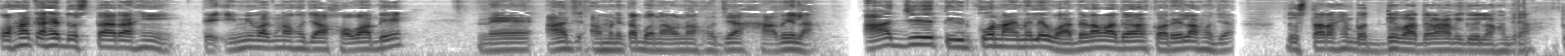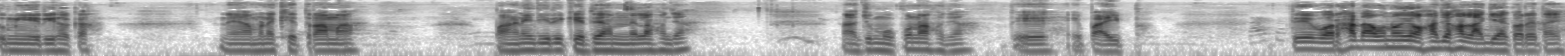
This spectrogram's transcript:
કહા કહે દોસ્તાર અહીં તે ઈમી વાગના હોજા હવા બે ને આજ હમણે બનાવના હોજા હાવેલા આજ તીડકો ના મેલે વાદળા વાદળા કરેલા હોજા દોસ્તાર અહીં બધે વાદળા આવી ગયેલા હોજા તુમી એરી હકા ને હમણે ખેતરામાં પાણી જીરી કેધે હમનેલા હોજા આજુ મૂકું ના હોજા તે એ પાઇપ તે વરસાદ આવવાનો યહાં જહાં લાગ્યા કરે તાય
